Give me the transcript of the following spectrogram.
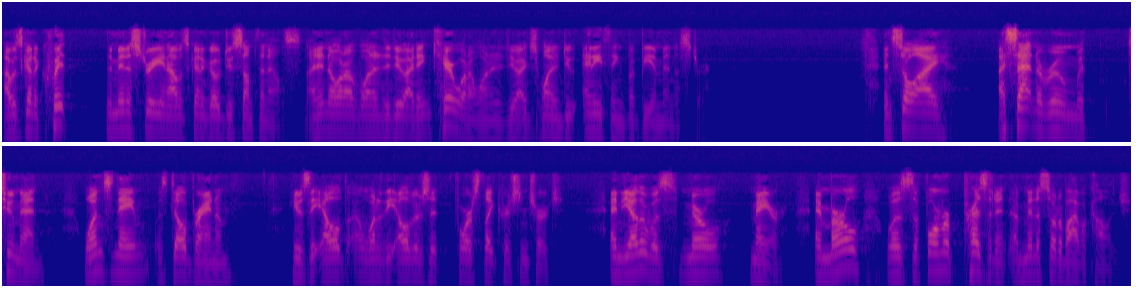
I was going to quit the ministry and I was going to go do something else. I didn't know what I wanted to do. I didn't care what I wanted to do. I just wanted to do anything but be a minister. And so I, I sat in a room with two men. One's name was Del Branham. He was the eld- one of the elders at Forest Lake Christian Church. And the other was Merle Mayer. And Merle was the former president of Minnesota Bible College.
